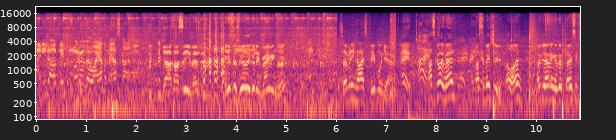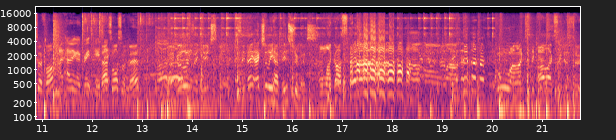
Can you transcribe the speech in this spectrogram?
I need to update the photo though. I have a mask on it now. Yeah, I can't see you, man. this is really good engraving, though. Thank you. So many nice people here. Hey, Hi. how's it going, man? nice to meet you. Hello. Hope you're having a good PASIC so far. I'm having a great pace. That's awesome, man. Berlin's a huge school. See, they actually have instruments, unlike us. Oh, wow, Ooh, I like stickers. I like stickers too.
